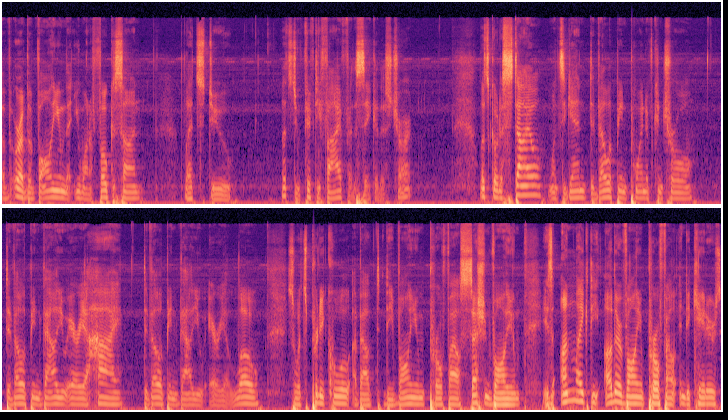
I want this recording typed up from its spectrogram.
of or of the volume that you want to focus on. Let's do let's do 55 for the sake of this chart. Let's go to style. Once again, developing point of control, developing value area high, developing value area low. So what's pretty cool about the volume profile session volume is unlike the other volume profile indicators,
